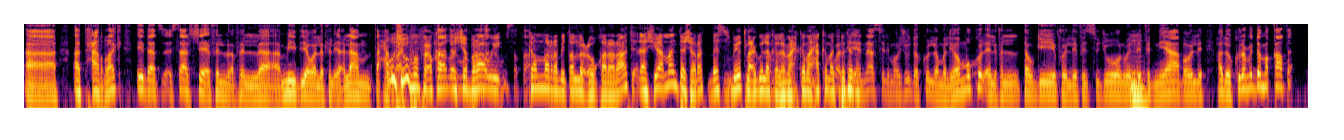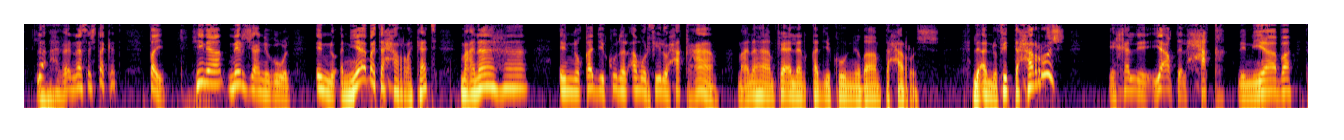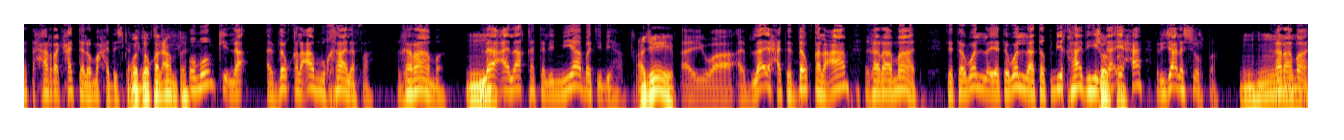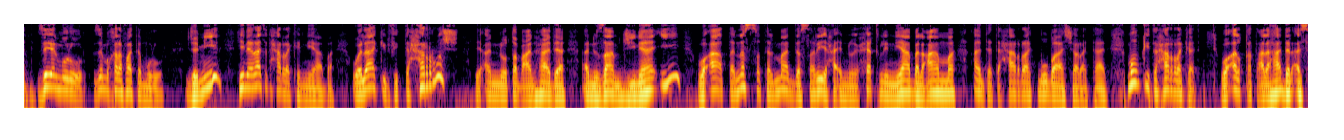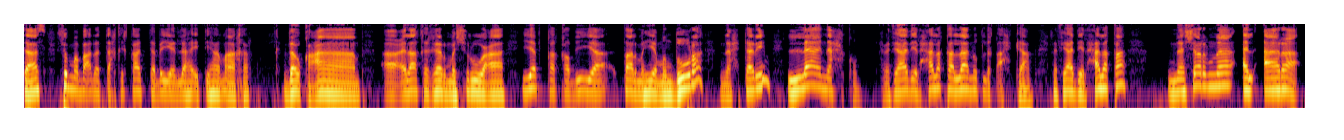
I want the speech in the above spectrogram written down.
آه، أتحرك. إذا صار شيء في في الميديا ولا في الإعلام تحرك. وشوفوا في عكاظ الشبراوي كم مرة بيطلعوا قرارات الأشياء ما انتشرت بس بيطلع يقول لك المحكمة حكمت بكذا. الناس اللي موجودة كلهم اليوم مو كل اللي في التوقيف واللي في السجون واللي في النيابة واللي هذول كلهم عندهم مقاطع. لا الناس اشتكت. طيب هنا نرجع نقول إنه النيابة تحركت معناها إنه قد يكون الأمر فيه له حق عام. معناها فعلا قد يكون نظام تحرش. لأنه في التحرش يخلي يعطي الحق للنيابة تتحرك حتى لو ما حد اشتكى. والذوق العام طيب. وممكن لا الذوق العام مخالفة غرامة. لا علاقة للنيابة بها. عجيب. أيوة. لائحة الذوق العام غرامات. يتولى يتولى تطبيق هذه شرطة. اللائحة رجال الشرطة. غرامات. زي المرور زي مخالفات المرور. جميل. هنا لا تتحرك النيابة. ولكن في التحرش لأنه طبعا هذا النظام جنائي وأعطى نصة المادة صريحة أنه يحق للنيابة العامة أن تتحرك مباشرة. ممكن تحركت وألقت على هذا الأساس ثم بعد التحقيقات تبين لها اتهام آخر. ذوق عام آه، علاقة غير مشروعة يبقى قضية طالما هي منظورة نحترم لا نحكم. إحنا في هذه الحلقة لا نطلق أحكام. إحنا في هذه الحلقة نشرنا الآراء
